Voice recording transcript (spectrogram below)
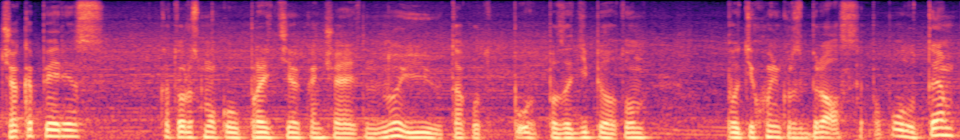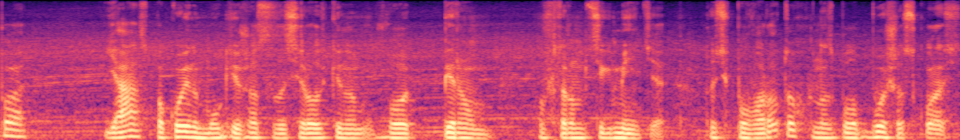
Чака Перес, который смог его пройти окончательно. Ну и так вот позади пилотон потихоньку разбирался. По поводу темпа я спокойно мог держаться за Сироткиным в первом, во втором сегменте. То есть в поворотах у нас была больше скорость,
